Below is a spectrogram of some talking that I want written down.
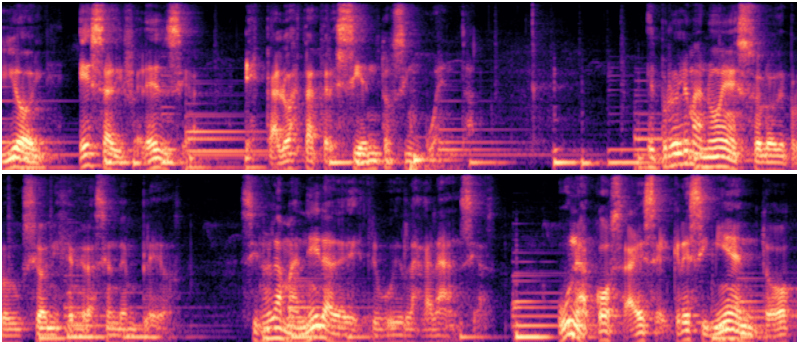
y hoy esa diferencia escaló hasta 350. El problema no es solo de producción y generación de empleos, sino la manera de distribuir las ganancias. Una cosa es el crecimiento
